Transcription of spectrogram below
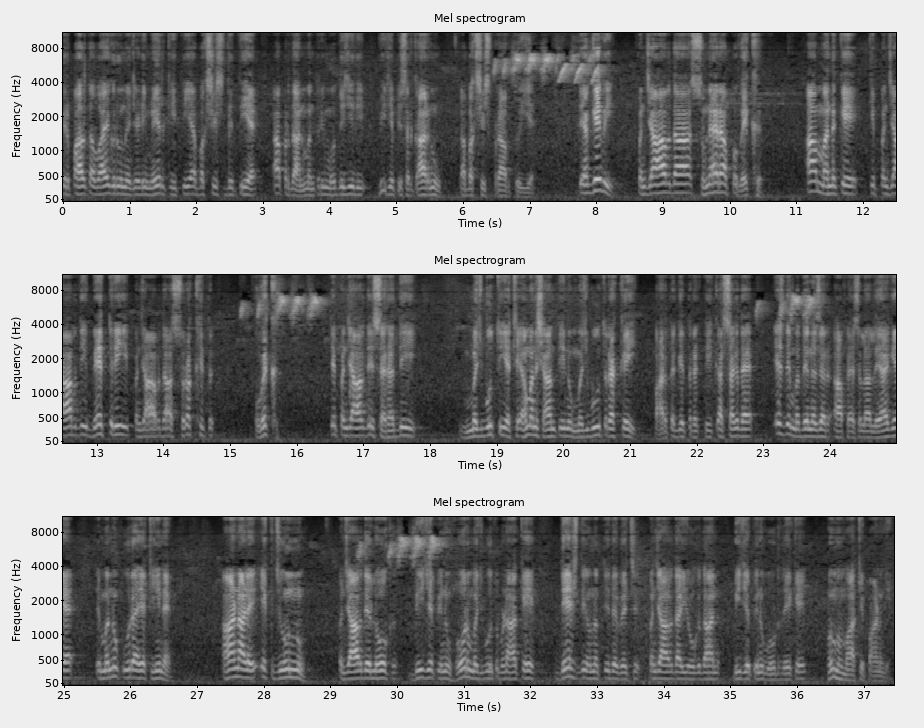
ਕਿਰਪਾਲਤਾ ਵਾਹਿਗੁਰੂ ਨੇ ਜਿਹੜੀ ਮਿਹਰ ਕੀਤੀ ਹੈ, ਬਖਸ਼ਿਸ਼ ਦਿੱਤੀ ਹੈ ਆ ਪ੍ਰਧਾਨ ਮੰਤਰੀ ਮੋਦੀ ਜੀ ਦੀ, ਬੀਜੇਪੀ ਸਰਕਾਰ ਨੂੰ ਆ ਬਖਸ਼ਿਸ਼ ਪ੍ਰਾਪਤ ਹੋਈ ਹੈ। ਤੇ ਅੱਗੇ ਵੀ ਪੰਜਾਬ ਦਾ ਸੁਨਹਿਰਾ ਭਵਿੱਖ ਆ ਮੰਨ ਕੇ ਕਿ ਪੰਜਾਬ ਦੀ ਬਿਹਤਰੀ, ਪੰਜਾਬ ਦਾ ਸੁਰੱਖਿਅਤ ਭਵਿੱਖ ਤੇ ਪੰਜਾਬ ਦੀ ਸਰਹੱਦੀ ਮਜ਼ਬੂਤੀ, ਇੱਥੇ ਅਮਨ ਸ਼ਾਂਤੀ ਨੂੰ ਮਜ਼ਬੂਤ ਰੱਖ ਕੇ ਹੀ ਭਾਰਤ ਅੱਗੇ ਤਰੱਕੀ ਕਰ ਸਕਦਾ ਹੈ। ਇਸ ਦੇ ਮੱਦੇਨਜ਼ਰ ਆ ਫੈਸਲਾ ਲਿਆ ਗਿਆ ਹੈ ਤੇ ਮੈਨੂੰ ਪੂਰਾ ਯਕੀਨ ਹੈ, ਆਉਣ ਵਾਲੇ 1 ਜੂਨ ਨੂੰ ਪੰਜਾਬ ਦੇ ਲੋਕ ਬੀਜੇਪੀ ਨੂੰ ਹੋਰ ਮਜ਼ਬੂਤ ਬਣਾ ਕੇ ਦੇਸ਼ ਦੀ ਉન્નਤੀ ਦੇ ਵਿੱਚ ਪੰਜਾਬ ਦਾ ਯੋਗਦਾਨ ਬੀਜੇਪੀ ਨੂੰ ਵੋਟ ਦੇ ਕੇ ਹੁਮ ਹੁਮਾ ਕੇ ਪਾਣਗੇ।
